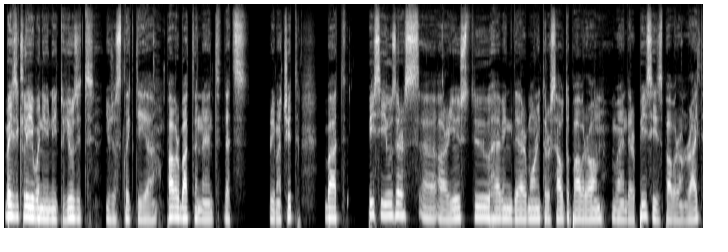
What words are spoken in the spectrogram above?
Basically, when you need to use it, you just click the uh, power button and that's pretty much it. But PC users uh, are used to having their monitors auto power on when their PC is power on, right?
